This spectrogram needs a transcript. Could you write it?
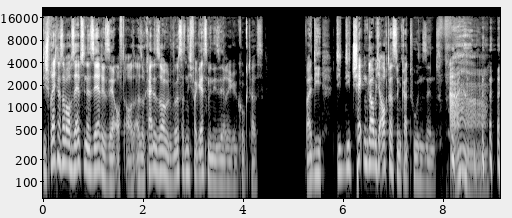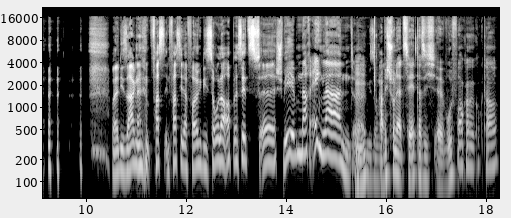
Die sprechen das aber auch selbst in der Serie sehr oft aus. Also keine Sorge, du wirst das nicht vergessen, wenn du die Serie geguckt hast. Weil die, die, die checken, glaube ich, auch, dass sie ein Cartoon sind. Ah, Weil die sagen dann fast, in fast jeder Folge, die Solar Opposites äh, schweben nach England. Sowas. habe ich schon erzählt, dass ich äh, Wolfwalker geguckt habe?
